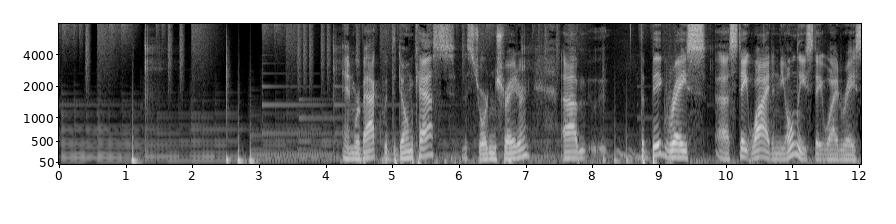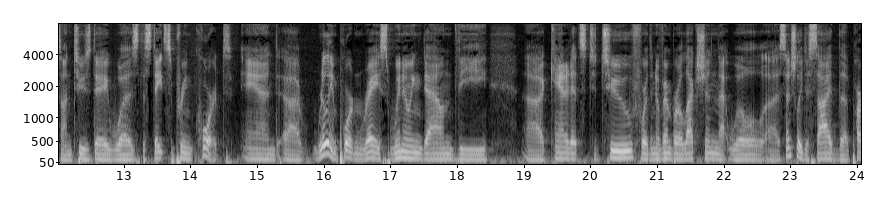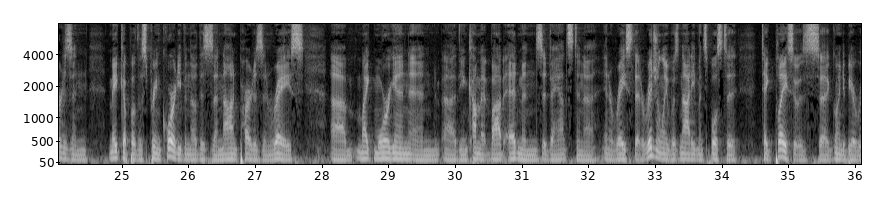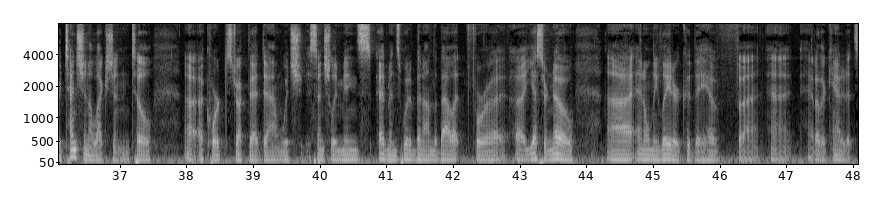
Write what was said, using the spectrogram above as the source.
And we're back with the Domecast. This is Jordan Schrader. Um, the big race uh, statewide, and the only statewide race on Tuesday, was the state Supreme Court. And uh, really important race, winnowing down the uh, candidates to two for the November election that will uh, essentially decide the partisan makeup of the Supreme Court, even though this is a nonpartisan race. Um, Mike Morgan and uh, the incumbent Bob Edmunds advanced in a in a race that originally was not even supposed to take place. It was uh, going to be a retention election until uh, a court struck that down, which essentially means Edmonds would have been on the ballot for a, a yes or no, and only later could they have had other candidates.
